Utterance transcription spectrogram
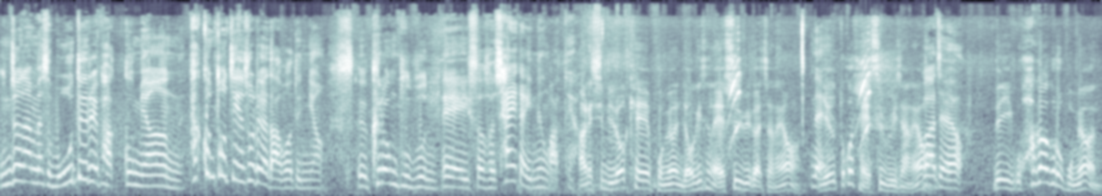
운전하면서 모드를 바꾸면 팝콘 터지는 소리가 나거든요. 그- 그런 부분에 있어서 차이가 있는 것 같아요. 아니, 지금 이렇게 보면 여기서는 SUV 같잖아요. 네. 얘도 똑같은 SUV잖아요. 맞아요. 근데 이거 화각으로 보면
